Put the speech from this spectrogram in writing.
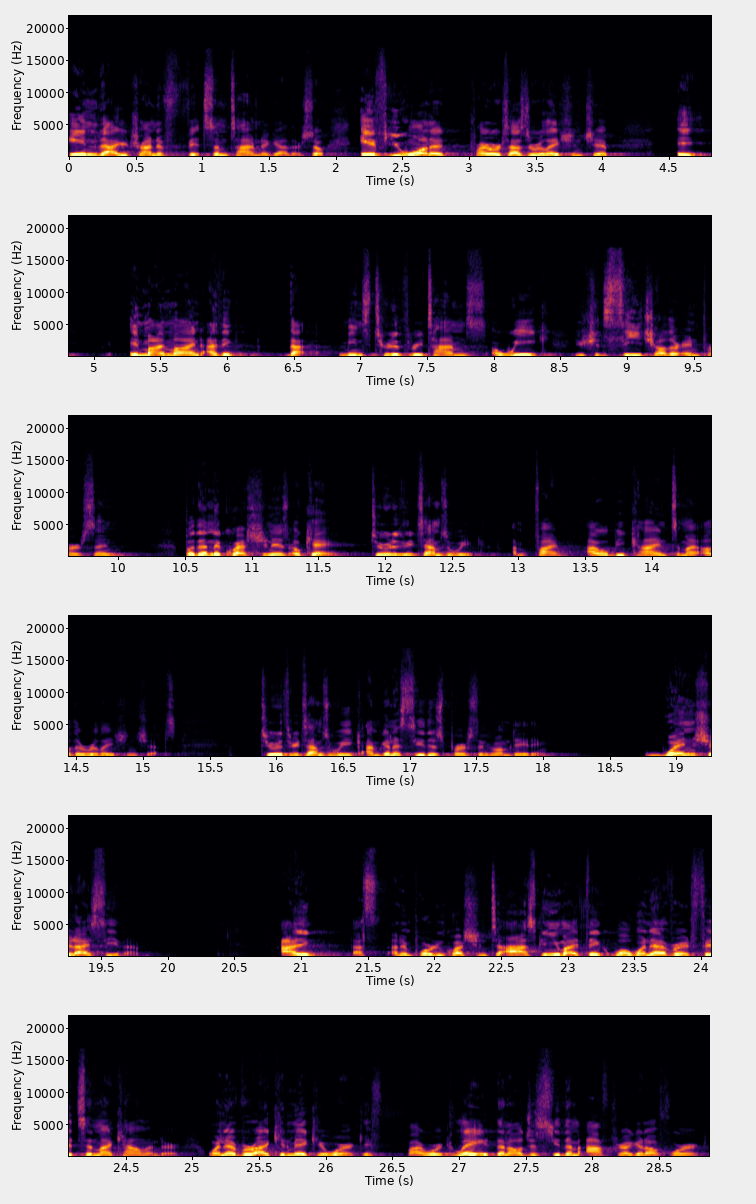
in that, you're trying to fit some time together. So, if you want to prioritize a relationship, it, in my mind, I think that means two to three times a week you should see each other in person. But then the question is okay, two to three times a week, I'm fine. I will be kind to my other relationships. Two or three times a week, I'm gonna see this person who I'm dating. When should I see them? I think that's an important question to ask. And you might think, well, whenever it fits in my calendar, whenever I can make it work. If I work late, then I'll just see them after I get off work.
